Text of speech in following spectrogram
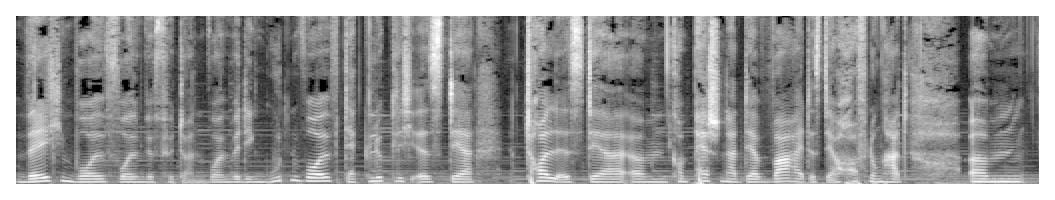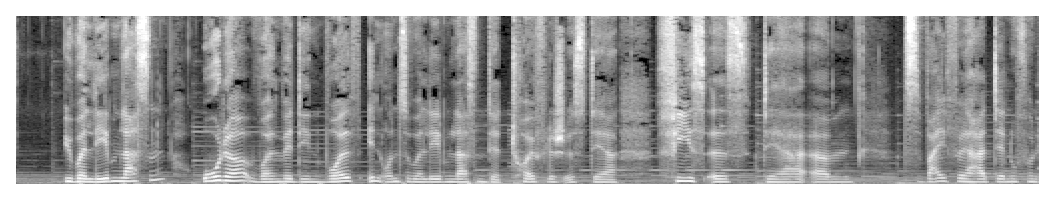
welchen Wolf wollen wir füttern? Wollen wir den guten Wolf, der glücklich ist, der toll ist, der ähm, Compassion hat, der Wahrheit ist, der Hoffnung hat, ähm, überleben lassen? Oder wollen wir den Wolf in uns überleben lassen, der teuflisch ist, der fies ist, der ähm, Zweifel hat, der nur von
